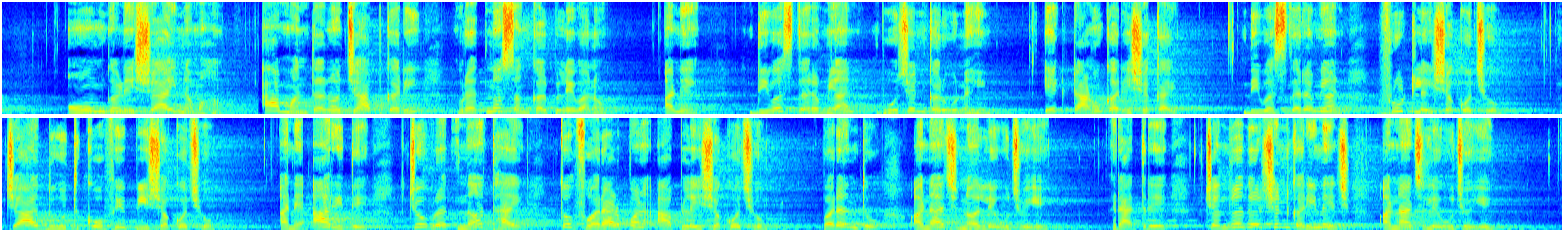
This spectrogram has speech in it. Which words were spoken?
ઓમ ગણેશાય નમઃ. આ મંત્રનો જાપ કરી વ્રતનો સંકલ્પ લેવાનો. અને દિવસ દરમિયાન ભોજન કરવું નહીં. એક ટાણું કરી શકાય. દિવસ દરમિયાન ફ્રૂટ લઈ શકો છો. ચા, દૂધ, કોફી પી શકો છો. અને આ રીતે જો વ્રત ન થાય, તો ફરાળ પણ આપ લઈ શકો છો. પરંતુ અનાજ ન લેવું જોઈએ. રાત્રે ચંદ્ર દર્શન કરીને જ અનાજ લેવું જોઈએ.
